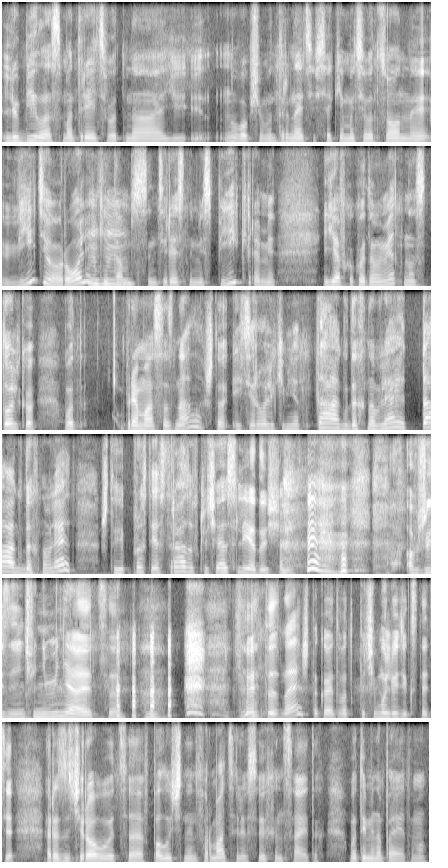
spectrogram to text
любила смотреть вот на, ю- ну, в общем, в интернете всякие мотивационные видео, ролики Мгм. там с интересными спикерами. И я в какой-то момент настолько вот прямо осознала, что эти ролики меня так вдохновляют, так вдохновляют, что просто я сразу включаю следующий. А в жизни ничего не меняется. Ну, Это знаешь, такое, вот почему люди, кстати, разочаровываются в полученной информации или в своих инсайтах. Вот именно поэтому.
